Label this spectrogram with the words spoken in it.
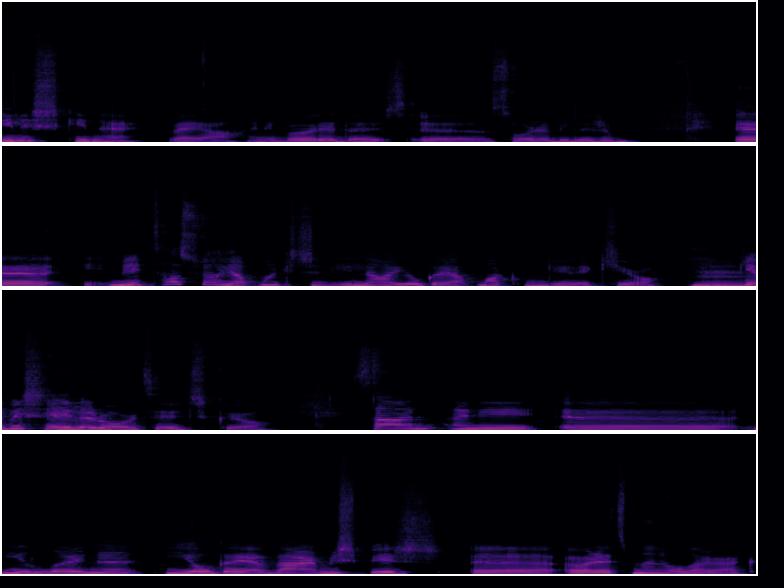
İlişki ne? Veya hani böyle de eee, sorabilirim. Eee, meditasyon yapmak için illa yoga yapmak mı gerekiyor? Hıı. Gibi şeyler Hıı. ortaya çıkıyor. Sen hani, eee, yıllarını yogaya vermiş bir, eee, öğretmen olarak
